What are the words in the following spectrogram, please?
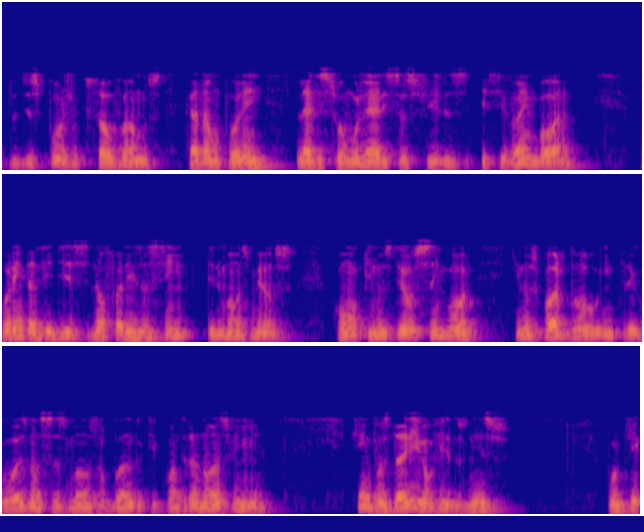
do despojo que salvamos. Cada um, porém, leve sua mulher e seus filhos e se vá embora. Porém, Davi disse: Não fareis assim, irmãos meus, com o que nos deu o Senhor, que nos guardou e entregou às nossas mãos o bando que contra nós vinha. Quem vos daria ouvidos nisso? Porque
